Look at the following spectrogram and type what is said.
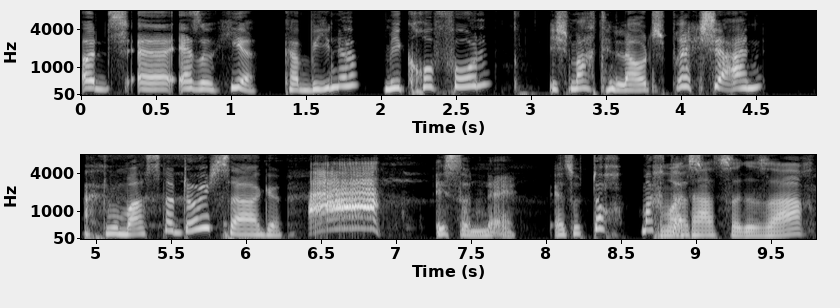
Und äh, er so, hier, Kabine, Mikrofon. Ich mach den Lautsprecher an. Du machst eine Durchsage. Ah! Ich so, nee. Er so, doch, mach was das. hast du gesagt?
